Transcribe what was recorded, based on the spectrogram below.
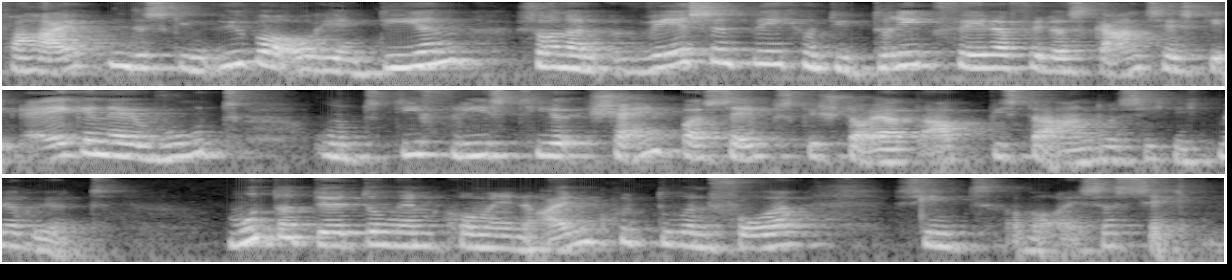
Verhalten des Gegenüber orientieren, sondern wesentlich und die Triebfeder für das Ganze ist die eigene Wut und die fließt hier scheinbar selbstgesteuert ab, bis der andere sich nicht mehr rührt. Muttertötungen kommen in allen Kulturen vor, sind aber äußerst selten.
